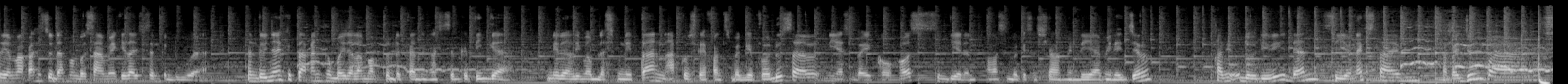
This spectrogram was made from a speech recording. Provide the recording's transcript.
Terima kasih sudah membersamai kita di season kedua. Tentunya kita akan kembali dalam waktu dekat dengan season ketiga. Ini adalah 15 menitan, aku Stefan sebagai produser, Nia sebagai co-host, Cynthia dan Fala sebagai social media manager. Kami undur diri dan see you next time. Sampai jumpa!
